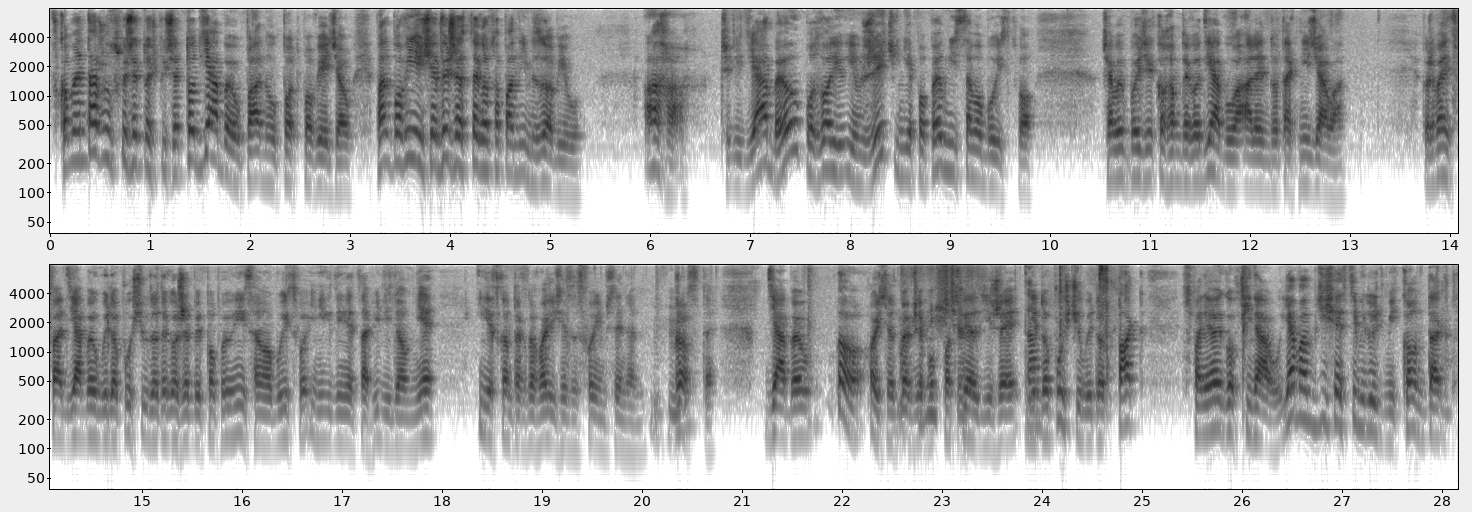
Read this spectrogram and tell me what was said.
W komentarzu słyszę, ktoś pisze, to diabeł panu podpowiedział. Pan powinien się wyrzec tego, co pan im zrobił. Aha, czyli diabeł pozwolił im żyć i nie popełnić samobójstwo. Chciałbym powiedzieć, kocham tego diabła, ale to tak nie działa. Proszę Państwa, diabeł by dopuścił do tego, żeby popełnili samobójstwo i nigdy nie trafili do mnie i nie skontaktowali się ze swoim synem. Proste. Diabeł, no ojciec pewnie Oczywiście. potwierdzi, że nie Tak. dopuściłby do tak wspaniałego finału. Ja mam dzisiaj z tymi ludźmi kontakt,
